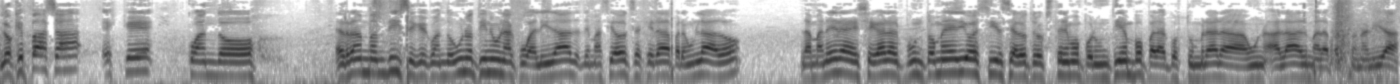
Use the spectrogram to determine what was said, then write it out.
Lo que pasa es que cuando el Rambam dice que cuando uno tiene una cualidad demasiado exagerada para un lado, la manera de llegar al punto medio es irse al otro extremo por un tiempo para acostumbrar a un- al alma, a la personalidad.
